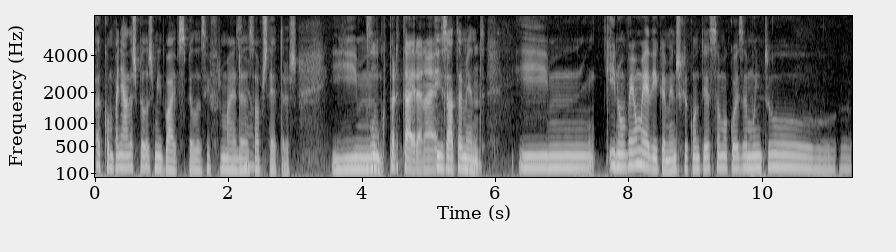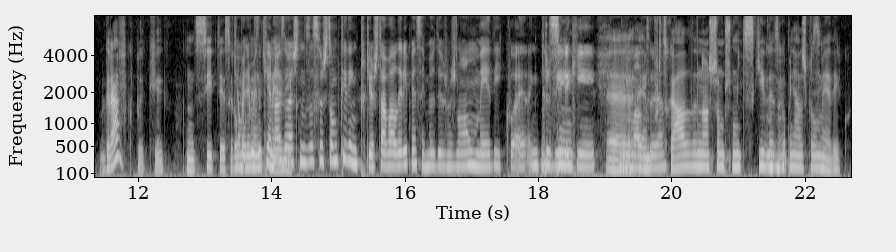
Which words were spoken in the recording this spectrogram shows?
acompanhadas pelas midwives, pelas enfermeiras Sim. obstetras. E, Vulgo parteira, não é? Exatamente. Uhum e, e não vem um médico, a menos que aconteça uma coisa muito grave, que, que necessite esse que acompanhamento. É uma coisa que a nós eu acho que nos assusta um bocadinho, porque eu estava a ler e pensei, meu Deus, mas não há um médico a intervir Sim, aqui uh, Em Portugal nós somos muito seguidas, uhum. acompanhadas pelo Sim. médico.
